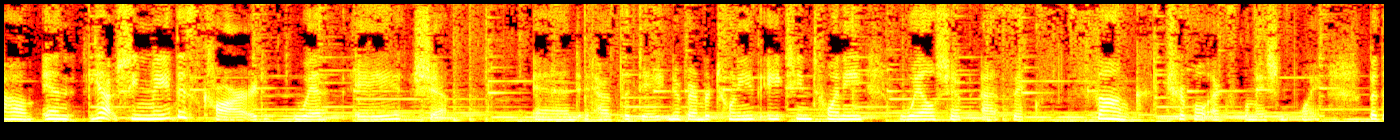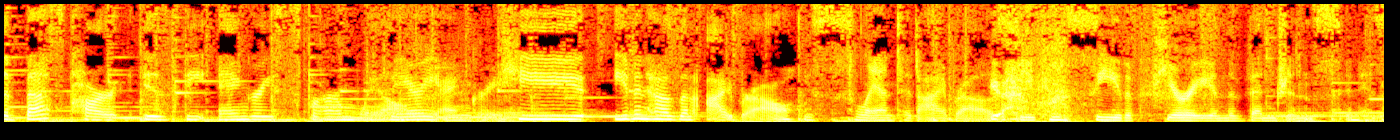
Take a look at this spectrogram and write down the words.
um, and yeah, she made this card with a ship and it has the date November 20th, 1820, whale ship Essex sunk, triple exclamation point. But the best part is the angry sperm whale. Very angry. He even has an eyebrow. He's slanted eyebrows. Yeah. You can see the fury and the vengeance in his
